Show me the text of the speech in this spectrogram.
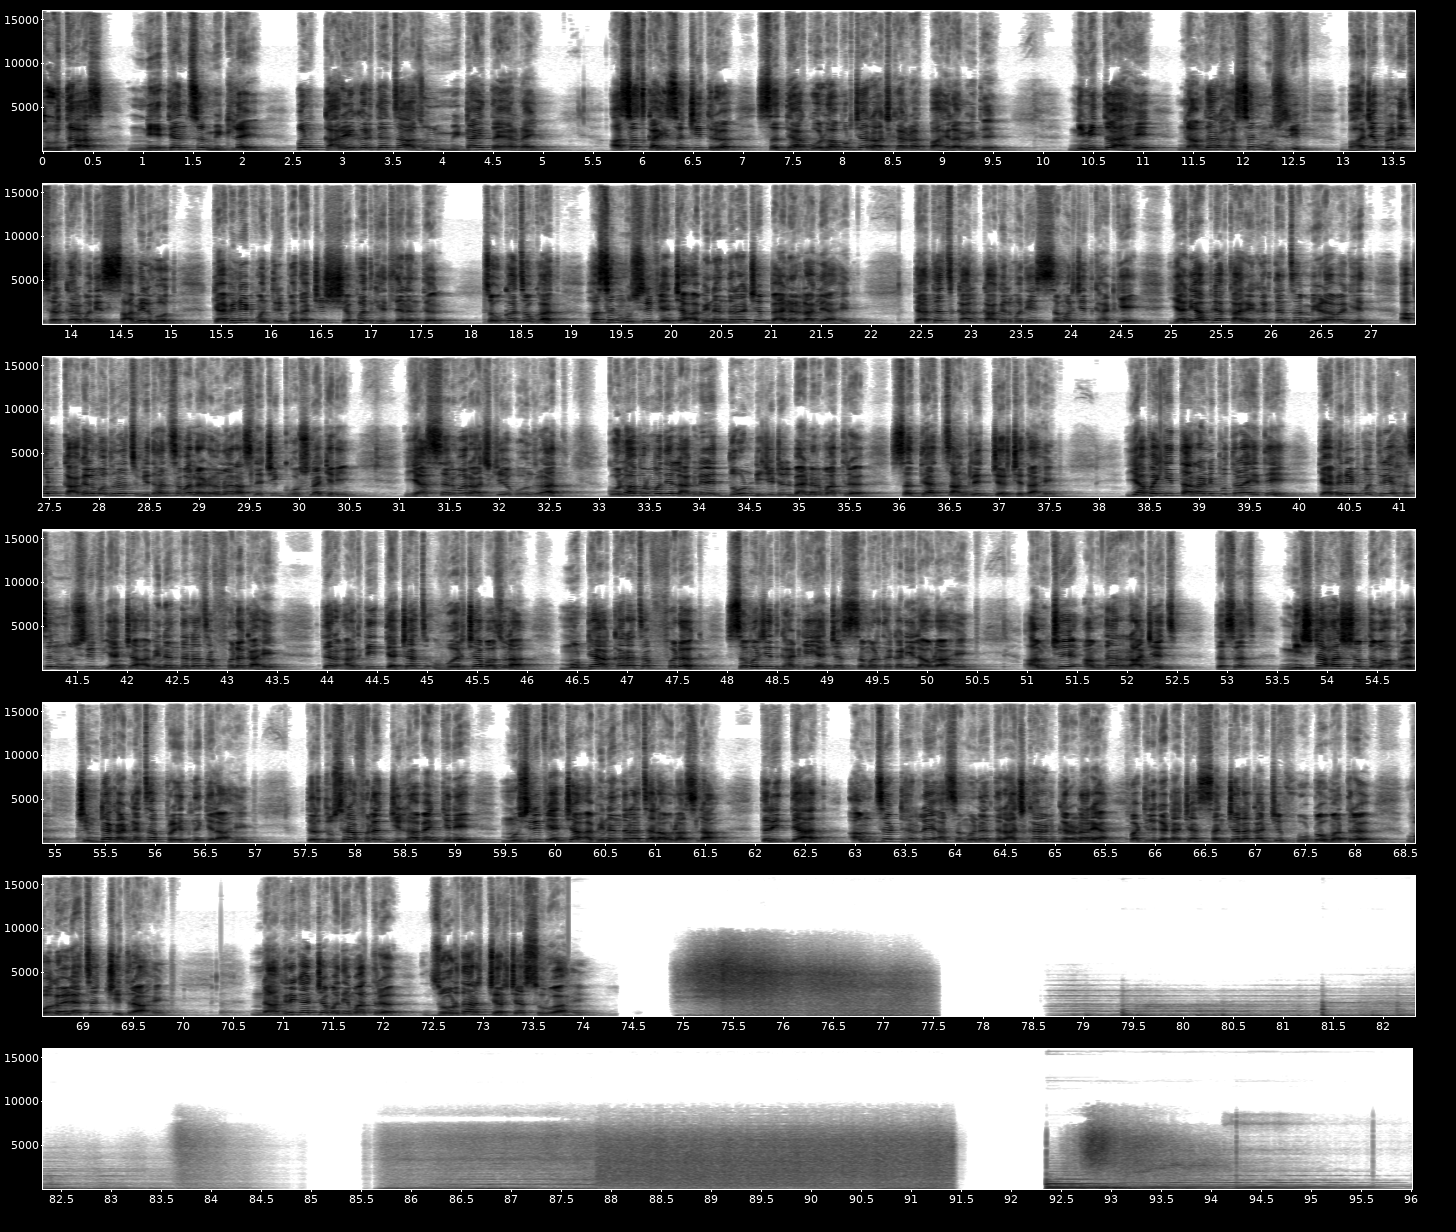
तुर्तास नेत्यांचं मिटलंय पण कार्यकर्त्यांचा अजून मिटाय तयार नाही. असंच काहीसं चित्र सध्या कोल्हापूरच्या राजकारणात पाहायला मिळते. निमित्त आहे नामदार हसन मुश्रीफ भाजपप्रणित सरकारमध्ये सामील होत कॅबिनेट मंत्रीपदाची शपथ घेतल्यानंतर. चौका चौकात हसन मुश्रीफ यांच्या अभिनंदनाचे बॅनर लागले आहेत. त्यातच काल कागलमध्ये समरजित घाटगे यांनी आपल्या कार्यकर्त्यांचा मेळावा घेत आपण कागलमधूनच विधानसभा लढवणार असल्याची घोषणा केली. या सर्व राजकीय गोंधळात कोल्हापूरमध्ये लागलेले दोन डिजिटल बॅनर मात्र सध्या चांगलेच चर्चेत आहे. यापैकी ताराणी पुतळा येथे कॅबिनेट मंत्री हसन मुश्रीफ यांच्या अभिनंदनाचा फलक आहे. तर अगदी त्याच्याच वरच्या बाजूला मोठ्या आकाराचा फलक समरजित घाटगे यांच्या समर्थकांनी लावला आहे. आमचे आमदार राजेच तसंच निष्ठा हा शब्द वापरत चिमटा काढण्याचा प्रयत्न केला आहे. तर दुसरा फलक जिल्हा बँकेने मुश्रीफ यांच्या अभिनंदनाचा लावला असला तरी त्यात आमचं ठरलंय असं म्हणत राजकारण करणाऱ्या पाटील गटाच्या संचालकांचे फोटो मात्र वगळल्याचं चित्र आहे. नागरिकांच्या मध्ये मात्र जोरदार चर्चा सुरू आहे.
